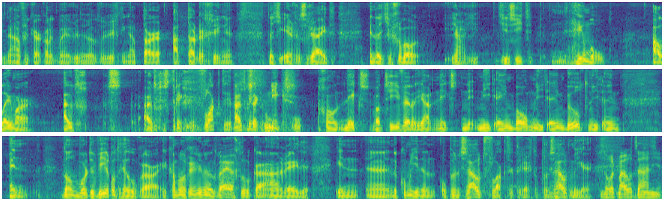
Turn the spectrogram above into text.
in Afrika kan ik me herinneren dat we richting Atar, Atar gingen. Dat je ergens rijdt en dat je gewoon. Ja, je, je ziet een hemel alleen maar uitge- uitgestrekte vlakte. Je Uitgestrekt hoe- niks. hoe- gewoon niks. Wat zie je verder? Ja, niks. Ni- niet één boom, niet één bult, niet één. En dan wordt de wereld heel raar. Ik kan me nog herinneren dat wij achter elkaar aanreden. In, eh, en dan kom je in een, op een zoutvlakte terecht, op een zoutmeer. Noord-Mauritanië.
